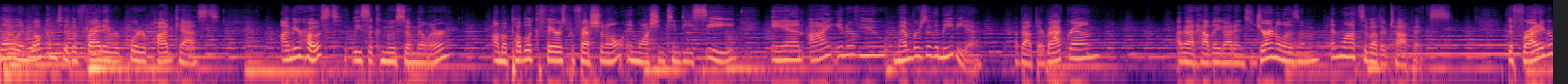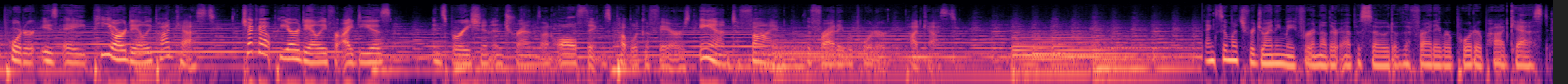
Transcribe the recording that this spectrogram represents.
Hello, and welcome to the Friday Reporter podcast. I'm your host, Lisa Camooso Miller. I'm a public affairs professional in Washington, D.C., and I interview members of the media about their background, about how they got into journalism, and lots of other topics. The Friday Reporter is a PR Daily podcast. Check out PR Daily for ideas, inspiration, and trends on all things public affairs and to find the Friday Reporter podcast. Thanks so much for joining me for another episode of the Friday Reporter podcast.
